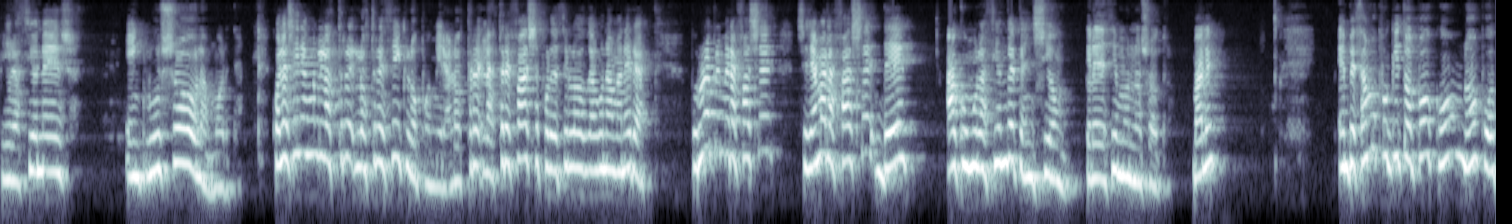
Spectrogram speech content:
violaciones e incluso la muerte. ¿Cuáles serían los, tres ciclos? Pues mira, las tres fases, por decirlo de alguna manera. Por una primera fase se llama la fase de acumulación de tensión, que le decimos nosotros, ¿vale? Empezamos poquito a poco, ¿no? Pues,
